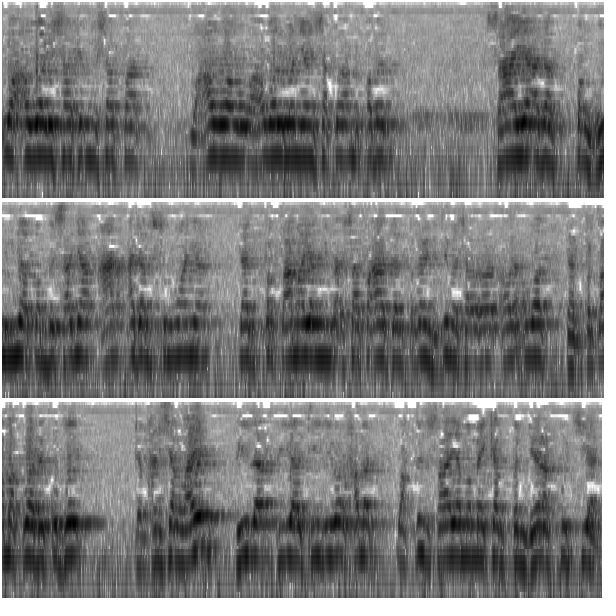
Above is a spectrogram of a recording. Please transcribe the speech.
wa awal syafi' musyafa' wa awal wa awal man yanshaqu al qabr. Saya ada penghulunya, pembesarnya, anak Adam semuanya dan pertama yang minta syafaat dan pertama yang diterima oleh Allah dan pertama keluar dari kubur dan hadis yang lain, bila biyadi liwal hamad, waktu itu saya memegang bendera pujian.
